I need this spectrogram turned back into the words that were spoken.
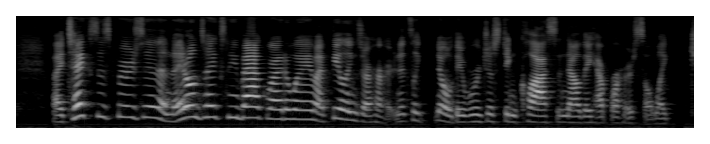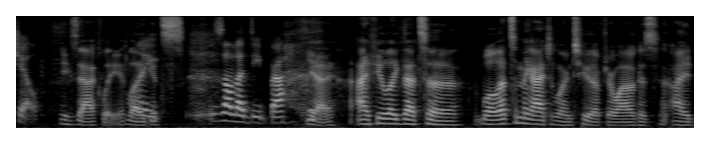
if I text this person and they don't text me back right away, my feelings are hurt. And it's like, no, they were just in class and now they have rehearsal. Like, chill. Exactly. Like, Like- it's It's not that deep, bruh. yeah, I feel like that's a well, that's something I had to learn too after a while because I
